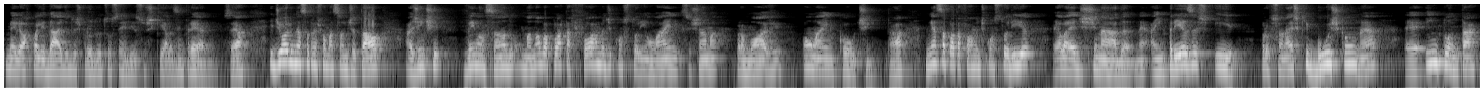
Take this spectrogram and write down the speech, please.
melhor qualidade dos produtos ou serviços que elas entregam, certo? E de olho nessa transformação digital, a gente vem lançando uma nova plataforma de consultoria online que se chama Promove Online Coaching. Tá? Nessa plataforma de consultoria, ela é destinada né, a empresas e profissionais que buscam né, é, implantar,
